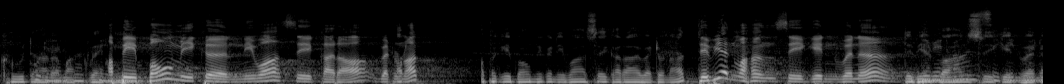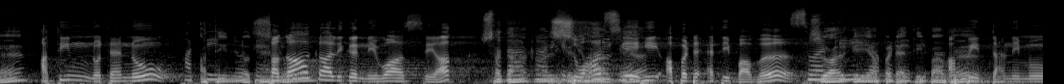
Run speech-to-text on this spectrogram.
කූඩාරමක් වැනි අපේ බෞමික නිවාසේ කරා වැටුනත් අපගේ භෞමික නිවාසය කරා වැටුණත් දෙවියන් වහන්සේගෙන් වන දෙවියන් වහන්සේගෙන් වන අතින් නොතැන්නූ අතින් නොතැනූ සදාකාලික නිවාසයක් ස්වර්ගයෙහි අපට ඇති බව ස්වර්ගයේ අපට ඇති බව අපි දනිමු.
